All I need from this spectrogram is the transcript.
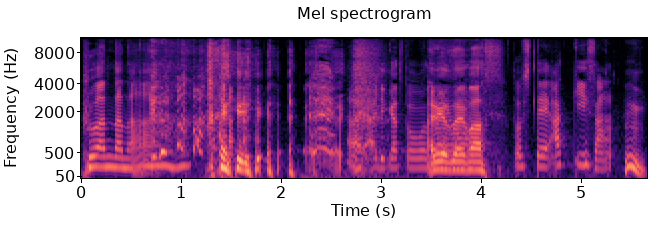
不安だな。は いはい、ありがとうございます。ありがとうございます。そして、アッキーさん。うん。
